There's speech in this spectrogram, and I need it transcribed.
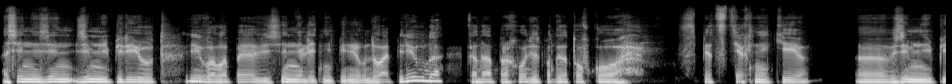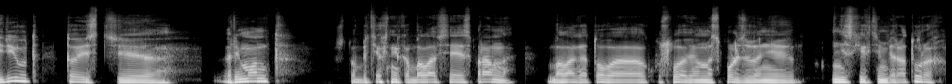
осенне-зимний период, и ВЛП, весенне-летний период. Два периода, когда проходит подготовку спецтехники э, в зимний период, то есть э, ремонт, чтобы техника была вся исправна, была готова к условиям использования в низких температурах,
